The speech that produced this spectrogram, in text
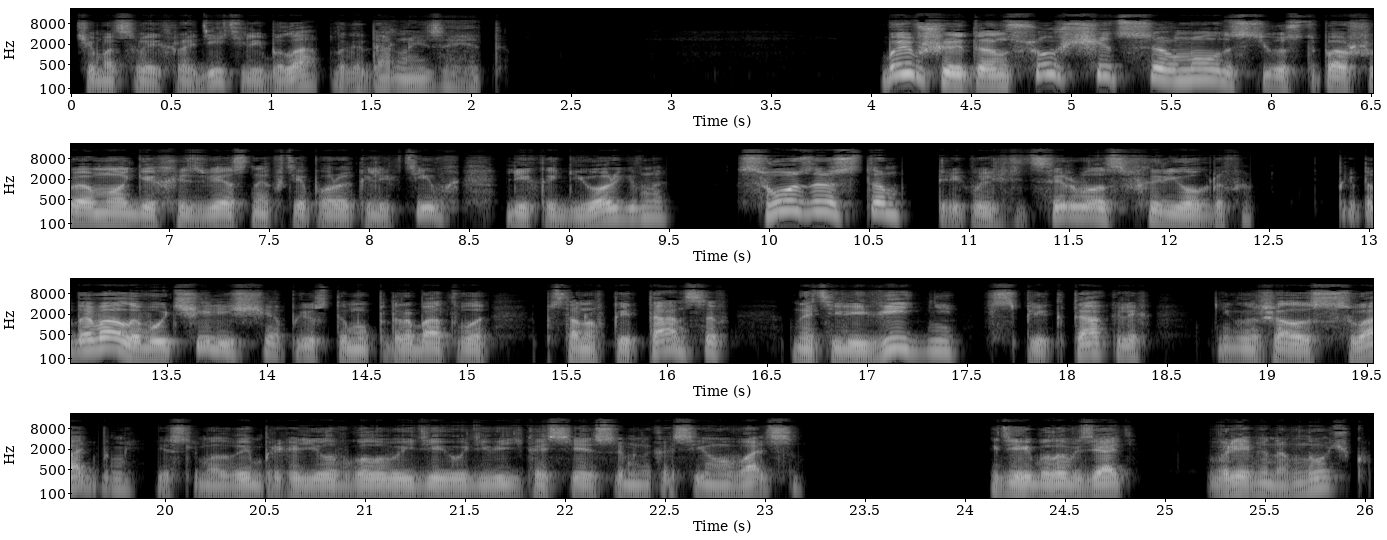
чем от своих родителей, была благодарна и за это. Бывшая танцовщица, в молодости выступавшая во многих известных в те поры коллективах, Лика Георгиевна, с возрастом переквалифицировалась в хореографа, преподавала в училище, а плюс тому подрабатывала постановкой танцев на телевидении, в спектаклях, не гнушалась свадьбами, если молодым приходила в голову идея удивить гостей особенно красивым вальсом. Где ей было взять время на внучку?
